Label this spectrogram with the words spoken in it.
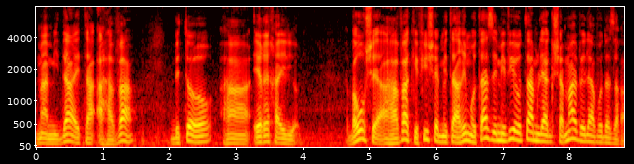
מעמידה את האהבה בתור הערך העליון. ברור שהאהבה, כפי שהם מתארים אותה, זה מביא אותם להגשמה ולעבודה זרה.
